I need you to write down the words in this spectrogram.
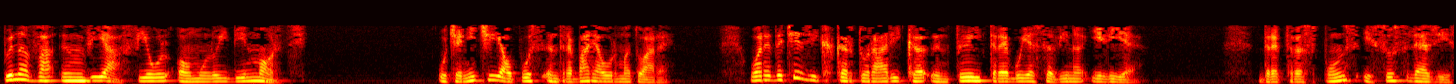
până va învia fiul omului din morți. Ucenicii au pus întrebarea următoare. Oare de ce zic cărturarii că întâi trebuie să vină Ilie? Drept răspuns, Isus le-a zis,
